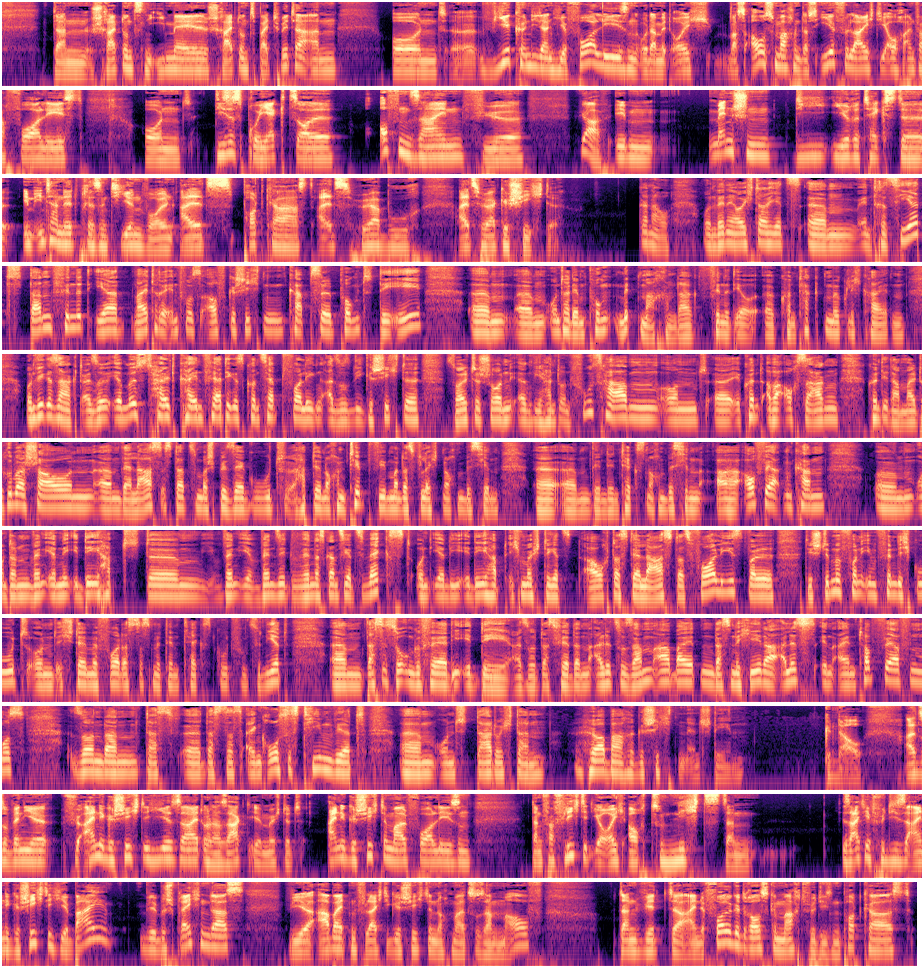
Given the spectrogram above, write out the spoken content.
dann schreibt uns eine E-Mail, schreibt uns bei Twitter an und äh, wir können die dann hier vorlesen oder mit euch was ausmachen, dass ihr vielleicht die auch einfach vorlest. Und dieses Projekt soll offen sein für ja eben Menschen, die ihre Texte im Internet präsentieren wollen als Podcast, als Hörbuch, als Hörgeschichte. Genau. Und wenn ihr euch da jetzt ähm, interessiert, dann findet ihr weitere Infos auf geschichtenkapsel.de ähm, ähm, unter dem Punkt mitmachen. Da findet ihr äh, Kontaktmöglichkeiten. Und wie gesagt, also ihr müsst halt kein fertiges Konzept vorlegen. Also die Geschichte sollte schon irgendwie Hand und Fuß haben. Und äh, ihr könnt aber auch sagen, könnt ihr da mal drüber schauen. Ähm, der Lars ist da zum Beispiel sehr gut. Habt ihr noch einen Tipp, wie man das vielleicht noch ein bisschen, äh, ähm, den, den Text noch ein bisschen äh, aufwerten kann? Ähm, und dann, wenn ihr eine Idee habt, ähm, wenn ihr, wenn sie, wenn das Ganze jetzt wächst und ihr die Idee habt, ich möchte jetzt auch, dass der Lars das vorliest, weil die Stimme von ihm finde ich gut und ich stelle mir vor, dass das mit dem Text gut funktioniert. Ähm, das ist so ungefähr die Idee. Also, dass wir dann alle zusammenarbeiten, dass nicht jeder alles in einen Topf werfen muss, sondern dass, äh, dass das ein großes Team wird und dadurch dann hörbare Geschichten entstehen. Genau. Also wenn ihr für eine Geschichte hier seid oder sagt, ihr möchtet eine Geschichte mal vorlesen, dann verpflichtet ihr euch auch zu nichts. Dann seid ihr für diese eine Geschichte hierbei. Wir besprechen das. Wir arbeiten vielleicht die Geschichte nochmal zusammen auf. Dann wird da eine Folge draus gemacht für diesen Podcast.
